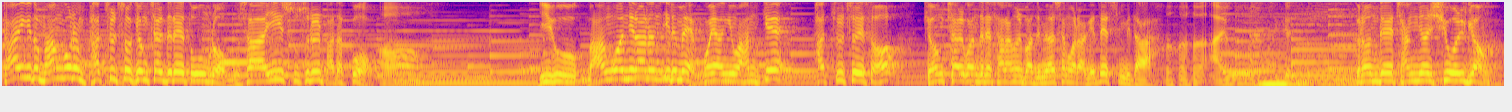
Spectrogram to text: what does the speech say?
다행히도 망고는 파출소 경찰들의 도움으로 무사히 수술을 받았고 이후 망원이라는 이름의 고양이와 함께 파출소에서 경찰관들의 사랑을 받으며 생활하게 됐습니다. 아이고 지켜주고. 그런데 작년 10월경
